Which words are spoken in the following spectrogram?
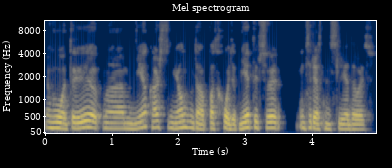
Вот, и э, мне кажется, мне он, да, подходит. Мне это все интересно исследовать.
